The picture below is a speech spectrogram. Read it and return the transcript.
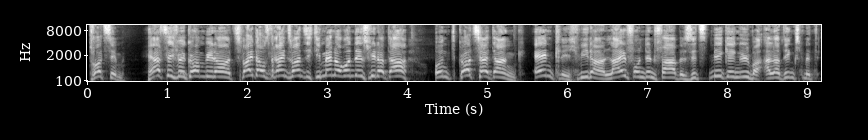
trotzdem, herzlich willkommen wieder. 2023, die Männerrunde ist wieder da. Und Gott sei Dank, endlich wieder live und in Farbe sitzt mir gegenüber, allerdings mit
